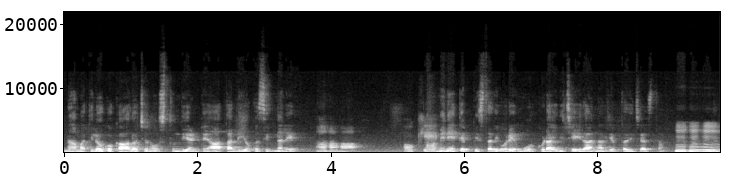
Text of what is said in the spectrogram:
నా మతిలోకి ఒక ఆలోచన వస్తుంది అంటే ఆ తల్లి యొక్క సిగ్నలే. ఓకే. ఆమెనే తెప్పిస్తుంది ఒరే మూర్ఖుడా ఇది చేయరా అని నాకు చెప్తుంది చేస్తాను హ్మ్, హ్మ్,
